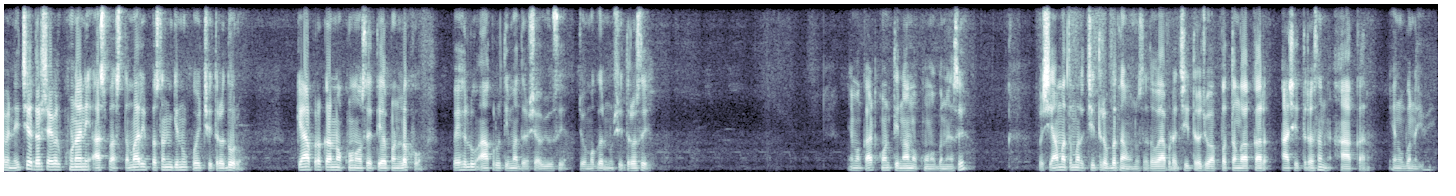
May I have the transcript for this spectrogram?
હવે નીચે દર્શાવેલ ખૂણાની આસપાસ તમારી પસંદગીનું કોઈ ચિત્ર દોરો. કયા પ્રકારનો ખૂણો છે તે પણ લખો. પહેલું આકૃતિમાં દર્શાવ્યું છે, જો મગરનું ચિત્ર છે. એમાં કાટકોણથી નાનો ખૂણો બને છે. પછી આમાં તમારે ચિત્ર બતાવવાનું છે. તો હવે આપણે ચિત્ર જો આ પતંગ આકાર, આ ચિત્ર છે ને, આ આકાર એનું બનાવ્યું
